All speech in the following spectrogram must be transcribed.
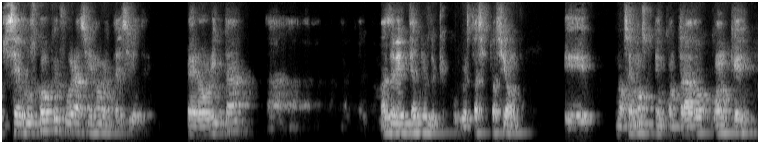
se buscó que fuera así en 97, pero ahorita, más de 20 años de que ocurrió esta situación, eh, nos hemos encontrado con que,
